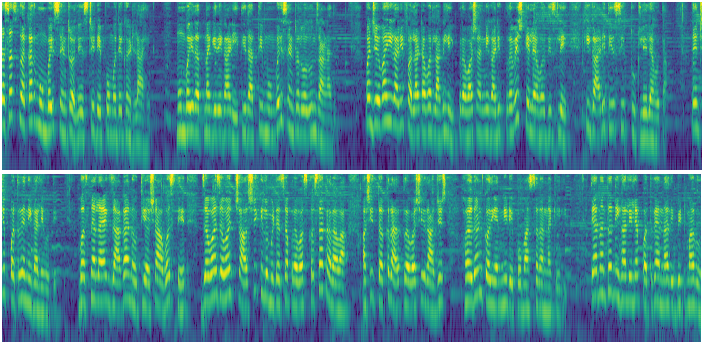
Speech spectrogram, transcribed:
तसाच प्रकार मुंबई सेंट्रल एस टी डेपोमध्ये घडला आहे. मुंबई रत्नागिरी गाडी ती रात्री मुंबई सेंट्रलवरून जाणारी. पण जेव्हा ही गाडी फलाटावर लागली प्रवाशांनी गाडीत प्रवेश केल्यावर दिसले की गाडीतील सीट तुटलेल्या होत्या. त्यांचे पत्रे निघाले होते. बसण्यालायक जागा नव्हती अशा अवस्थेत जवळजवळ चारशे किलोमीटरचा प्रवास कसा करावा अशी तक्रार प्रवासी राजेश हळदणकर यांनी डेपो मास्तरांना केली. त्यानंतर निघालेल्या पत्र्यांना रिबीट मारून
